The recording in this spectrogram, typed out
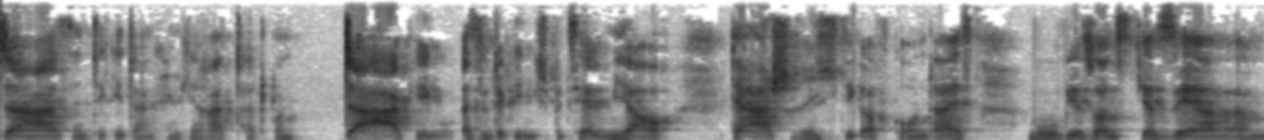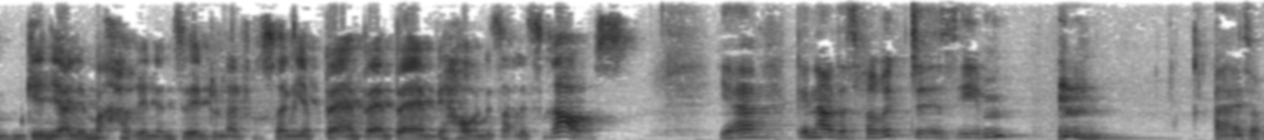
da sind die Gedanken gerattert. Und da ging, also da ging speziell mir auch der Arsch richtig auf Grundeis, wo wir sonst ja sehr ähm, geniale Macherinnen sind und einfach sagen, ja, bam, bam, bam, wir hauen das alles raus. Ja, genau, das Verrückte ist eben, also,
